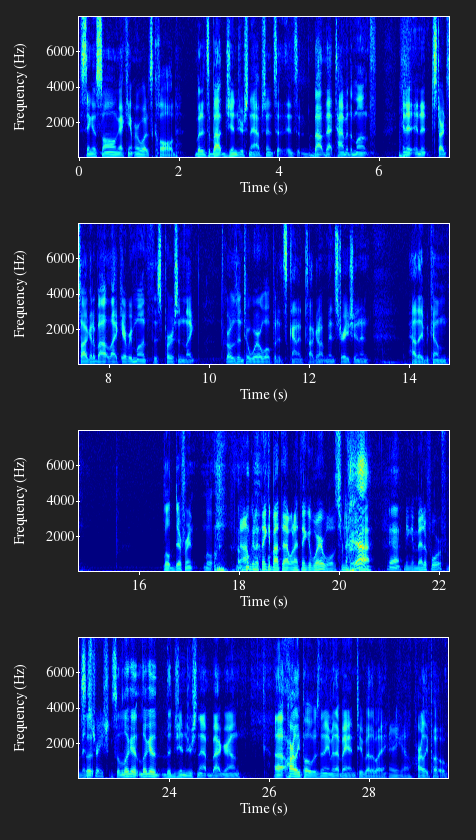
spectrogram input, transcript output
sing a song. I can't remember what it's called, but it's about ginger snaps, and it's it's about that time of the month, and it and it starts talking about like every month this person like grows into a werewolf, but it's kind of talking about menstruation and how they become a little different. Little Now I'm gonna think about that when I think of werewolves from now. yeah, on. yeah. Being a metaphor for So- menstruation. So look at look at the ginger snap background. Uh, Harley Poe was the name of that band too, by the way. there you go. Harley Poe.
